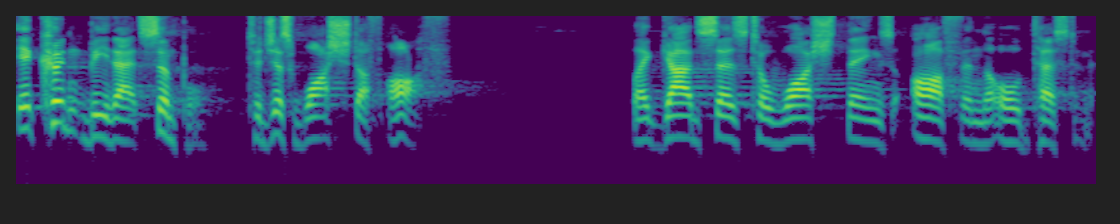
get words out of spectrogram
it couldn't be that simple to just wash stuff off. like God says to wash things off in the Old Testament.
